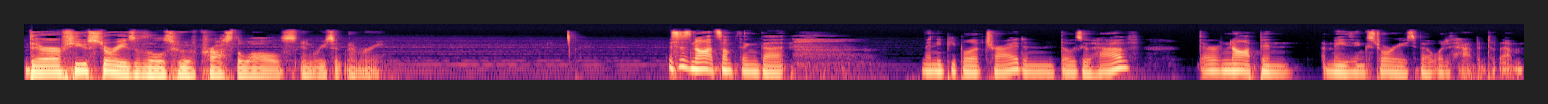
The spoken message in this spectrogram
there are a few stories of those who have crossed the walls in recent memory. This is not something that many people have tried, and those who have, there have not been amazing stories about what has happened to them.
